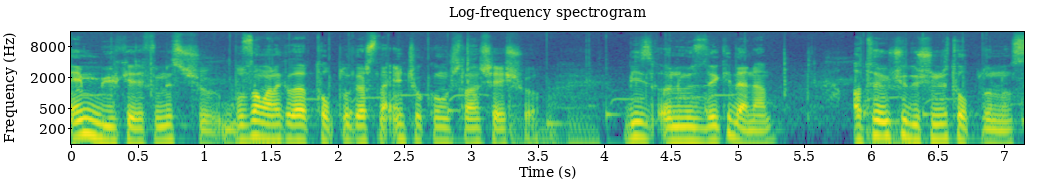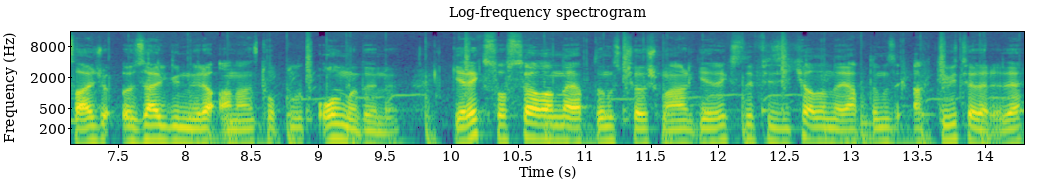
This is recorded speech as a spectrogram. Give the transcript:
en büyük hedefimiz şu. Bu zamana kadar topluluk arasında en çok konuşulan şey şu. Biz önümüzdeki dönem Atatürkçü düşünce topluluğunun sadece özel günleri anan topluluk olmadığını, gerek sosyal alanda yaptığımız çalışmalar, gerekse de fiziki alanda yaptığımız aktivitelere de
